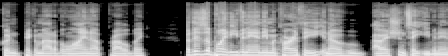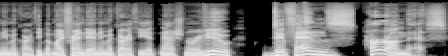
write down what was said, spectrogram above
couldn't pick him out of a lineup probably. But this is a point even andy mccarthy you know who i shouldn't say even andy mccarthy but my friend andy mccarthy at national review defends Hur on this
